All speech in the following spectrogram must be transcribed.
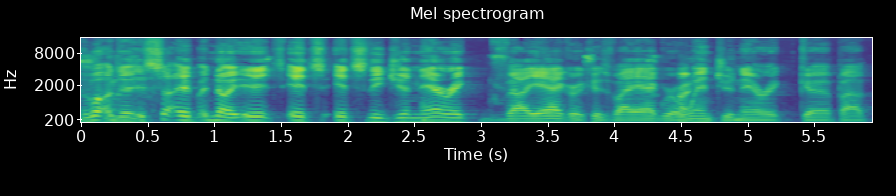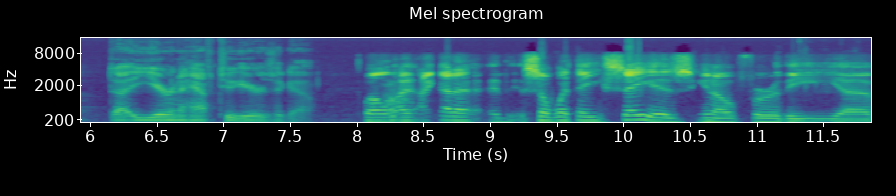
Well, it's, uh, but no, it's it's it's the generic Viagra because Viagra Right. went generic uh, about a year and a half, two years ago. Well, I, I gotta. So what they say is, you know, for the uh, uh,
